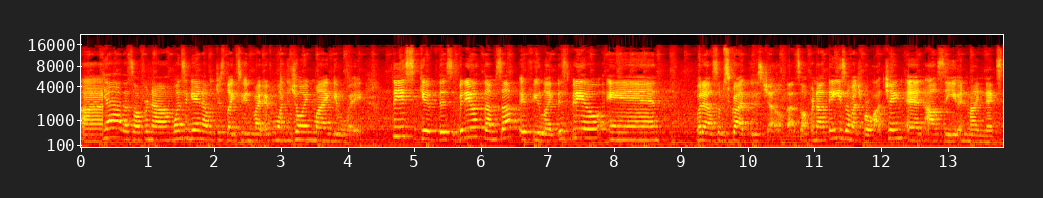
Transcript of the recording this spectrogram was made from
Uh, yeah, that's all for now. Once again, I would just like to invite everyone to join my giveaway. Please give this video a thumbs up if you like this video, and what else? Uh, subscribe to this channel. That's all for now. Thank you so much for watching and I'll see you in my next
